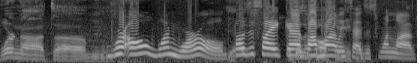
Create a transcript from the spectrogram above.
we're not. Um, We're all one world. Yeah. Well, just like uh, Bob Marley says, it's one love.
